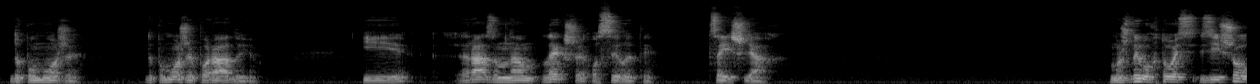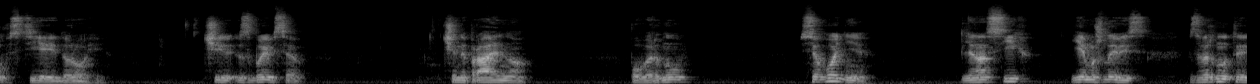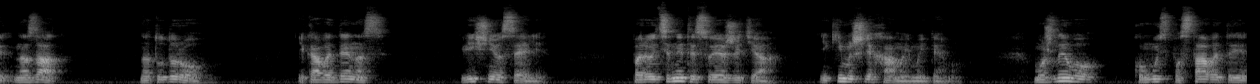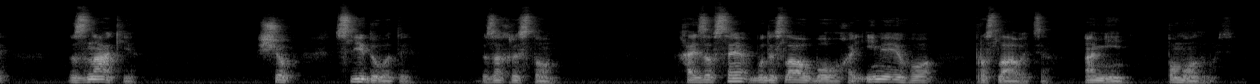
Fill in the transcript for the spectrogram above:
допоможе, допоможе порадою, і разом нам легше осилити цей шлях. Можливо, хтось зійшов з цієї дороги, чи збився, чи неправильно повернув. Сьогодні для нас всіх є можливість звернути назад на ту дорогу, яка веде нас в вічній оселі, переоцінити своє життя, якими шляхами ми йдемо. Можливо, комусь поставити знаки, щоб слідувати за Христом. Хай за все буде слава Богу, хай ім'я Його прославиться. Амінь. Помолимось.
